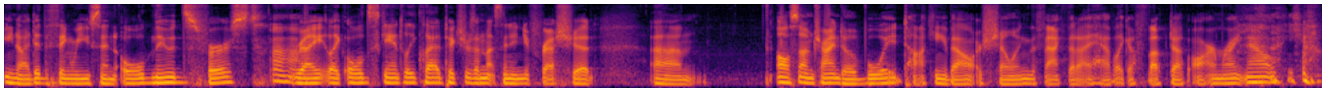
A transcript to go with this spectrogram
you know, I did the thing where you send old nudes 1st Uh-huh. right? Like old scantily clad pictures. I'm not sending you fresh shit. Um, also, I'm trying to avoid talking about or showing the fact that I have like a fucked up arm right now. yeah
